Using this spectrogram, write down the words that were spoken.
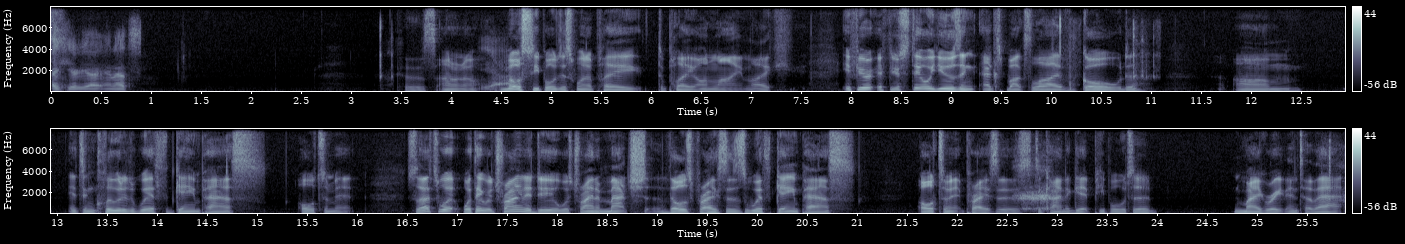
I hear you, and that's because I don't know. Yeah. Most people just want to play to play online. Like if you're if you're still using Xbox Live Gold, um, it's included with Game Pass Ultimate. So that's what what they were trying to do was trying to match those prices with Game Pass Ultimate prices to kind of get people to migrate into that.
